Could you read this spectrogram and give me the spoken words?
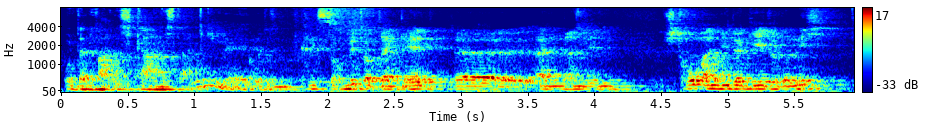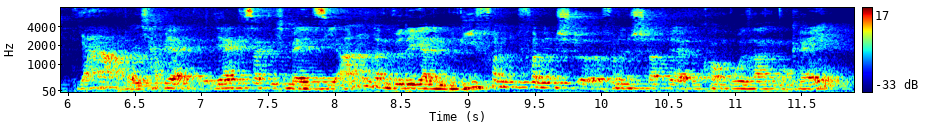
Und dann war ich gar nicht angemeldet. Aber du kriegst doch mit, ob dein Geld äh, an, an den Stromanbieter geht oder nicht. Ja, aber ich habe ja, der hat gesagt, ich melde sie an und dann würde ja ein Brief von, von, den, von den Stadtwerken kommen, wo sie sagen, okay,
